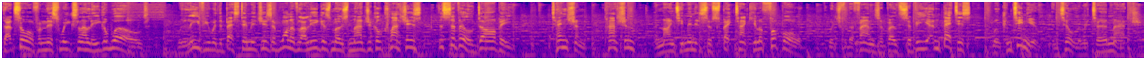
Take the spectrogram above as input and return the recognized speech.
That's all from this week's La Liga World. We'll leave you with the best images of one of La Liga's most magical clashes, the Seville Derby. Tension, passion, and 90 minutes of spectacular football, which for the fans of both Sevilla and Betis will continue until the return match.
